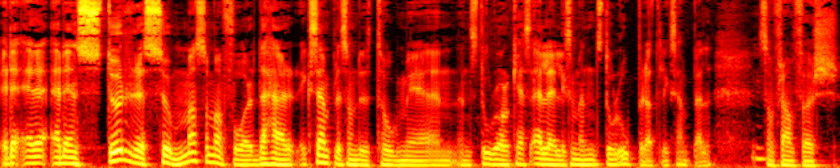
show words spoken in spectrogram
är, det, är, det, är det en större summa som man får? Det här exemplet som du tog med en, en stor orkester eller liksom en stor opera till exempel. Som framförs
